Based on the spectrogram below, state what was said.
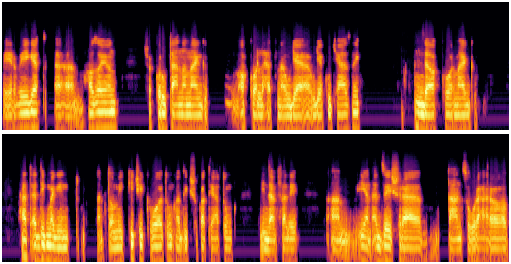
ér véget, eh, hazajön, és akkor utána meg akkor lehetne ugye, ugye kutyázni, de akkor meg hát eddig megint nem tudom, mi kicsik voltunk, addig sokat jártunk mindenfelé. Ilyen edzésre, táncórára,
